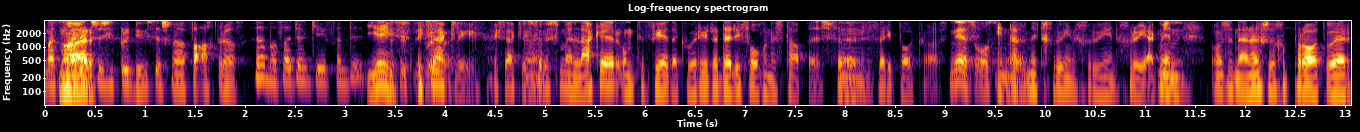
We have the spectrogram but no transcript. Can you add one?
maar so maar, soos die producers van vir agteraf. Ja, maar wat dink jy van dit? Yes, exactly. Exactly. Ja. So dit is vir my lekker om te weet ek hoor hier dat dit die volgende stap is vir Mm. vir die podcast. Nee, is awesome. en dat dit man. net groei en groei en groei. Ek meen, Mm. mm. ons het nou nog so gepraat oor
